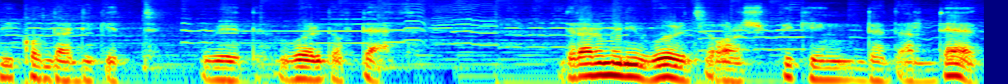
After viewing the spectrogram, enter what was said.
we contradict it with word of death. There are many words or speaking that are dead,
